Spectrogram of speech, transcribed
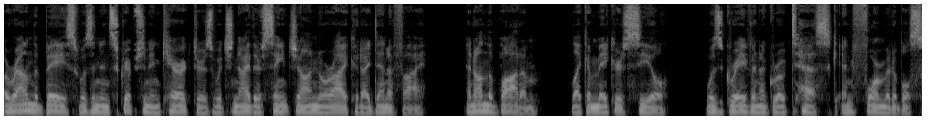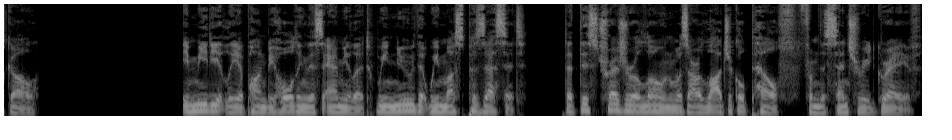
Around the base was an inscription in characters which neither St. John nor I could identify, and on the bottom, like a maker's seal, was graven a grotesque and formidable skull. Immediately upon beholding this amulet, we knew that we must possess it, that this treasure alone was our logical pelf from the centuried grave.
